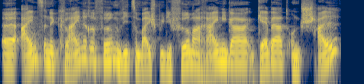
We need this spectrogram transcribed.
äh, einzelne kleinere Firmen, wie zum Beispiel die Firma Reiniger, Gebert und Schall.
